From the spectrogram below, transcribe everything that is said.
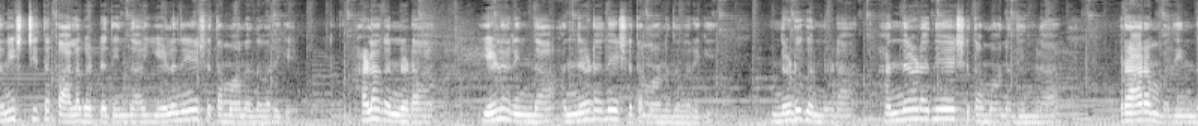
ಅನಿಶ್ಚಿತ ಕಾಲಘಟ್ಟದಿಂದ ಏಳನೆಯ ಶತಮಾನದವರೆಗೆ, ಹಳಗನ್ನಡ ಏಳರಿಂದ ಹನ್ನೆರಡನೇ ಶತಮಾನದವರೆಗೆ, ನಡುಗನ್ನಡ ಹನ್ನೆರಡನೆಯ ಶತಮಾನದಿಂದ ಪ್ರಾರಂಭದಿಂದ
